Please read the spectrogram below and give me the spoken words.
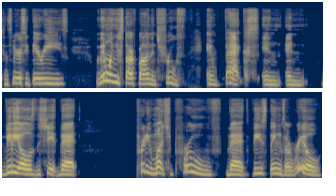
conspiracy theories, but then when you start finding truth and facts and and videos and shit that pretty much prove that these things are real,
